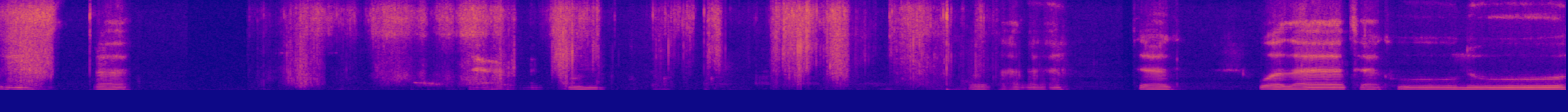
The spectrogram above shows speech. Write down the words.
لما معكم ولا ولا تكونوا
